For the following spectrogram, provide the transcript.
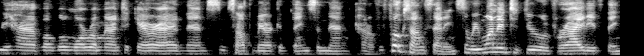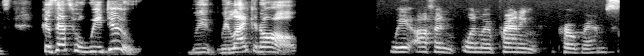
we have a little more Romantic era, and then some South American things, and then kind of a folk song setting. So we wanted to do a variety of things because that's what we do. We, we like it all. We often, when we're planning programs,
